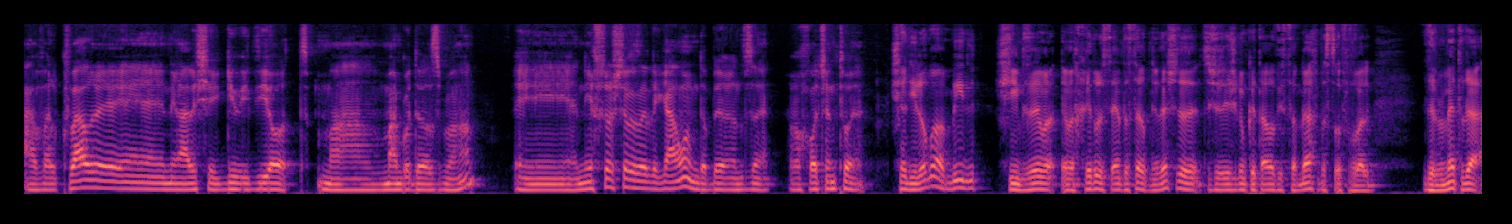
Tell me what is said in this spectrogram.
אבל כבר אה, נראה לי שהגיעו ידיעות מה, מה גודל הזמן. אה, אני חושב שזה לגמרי מדבר על זה, אבל יכול להיות שאני טועה. שאני לא מאמין שעם זה הם החליטו לסיים את הסרט, אני יודע שזה, שיש גם קטע אותי שמח בסוף, אבל זה באמת, אתה יודע,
